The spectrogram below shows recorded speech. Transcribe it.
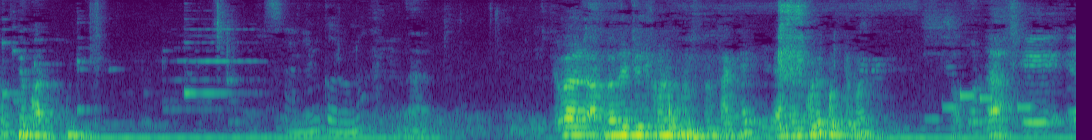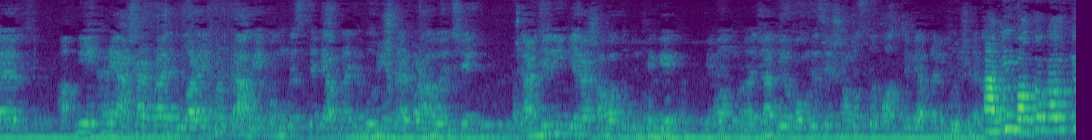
করতে পারব। সামন এবার আপনাদের যদি কোনো প্রশ্ন থাকে করে করতে পারেন শঙ্করদা, আজকে আহ, আপনি এখানে আসার প্রায় দু আড়াই ঘণ্টা আগে কংগ্রেস থেকে আপনাকে বহিষ্কার করা হয়েছে। দার্জিলিং জেলা সভাপতি থেকে এবং জাতীয় কংগ্রেসের সমস্ত পদ থেকে আপনাকে বহিষ্কার আমি গতকালকে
